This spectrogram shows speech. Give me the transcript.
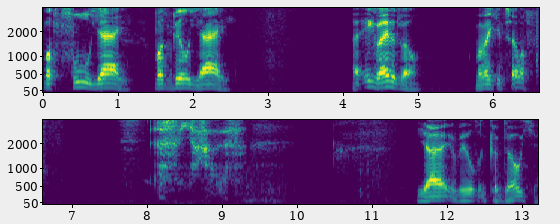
Wat voel jij? Wat wil jij? Nou, ik weet het wel. Maar weet je het zelf? ja, eh, Jij wilt een cadeautje.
